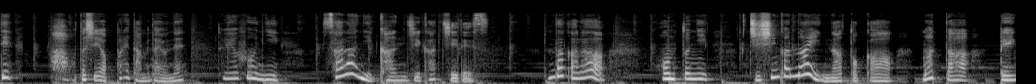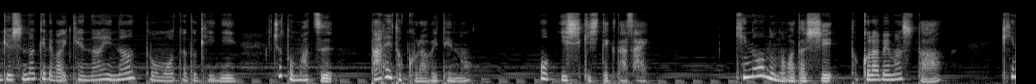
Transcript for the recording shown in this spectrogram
で、あ、私やっぱりダメだよね。というふうにさらに感じがちです。だから、本当に自信がないなとか、また勉強しなければいけないなと思った時に、ちょっとまず誰と比べてんの？を意識してください。昨日のの私と比べました？昨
